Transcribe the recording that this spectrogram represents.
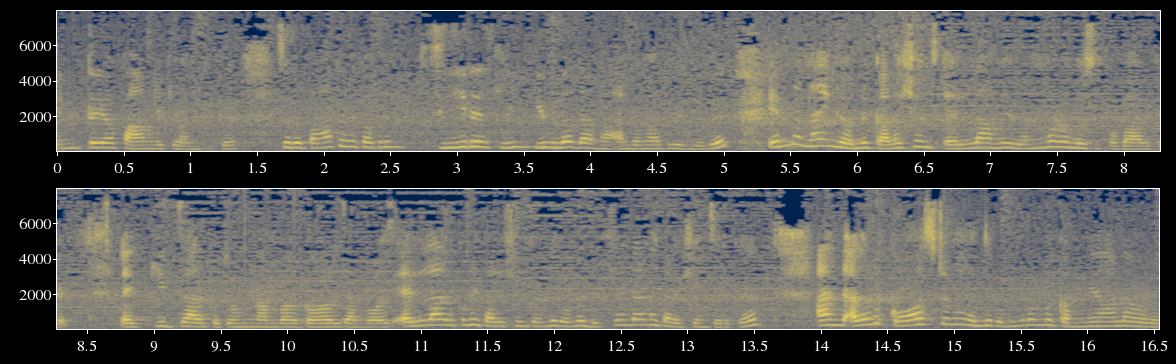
என்டையர் ஃபேமிலிக்கு வந்திருக்கு. ஸோ இதை பார்த்ததுக்கப்புறம் சீரியஸ்லி இவ்வளோ தானா? அந்த மாதிரி இருந்தது. என்னென்னா இங்கே வந்து கலெக்ஷன்ஸ் எல்லாமே ரொம்ப ரொம்ப சூப்பராக இருக்குது லைக் கிட்ஸாக இருக்கட்டும் நம்ம கேர்ள்ஸ் அண்ட் பாய்ஸ் எல்லாருக்குமே கலெக்ஷன்ஸ் வந்து ரொம்ப டிஃப்ரெண்ட்டான கலெக்ஷன்ஸ் இருக்குது அண்ட் அதோட காஸ்ட்டுமே வந்து ரொம்ப ரொம்ப கம்மியான ஒரு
